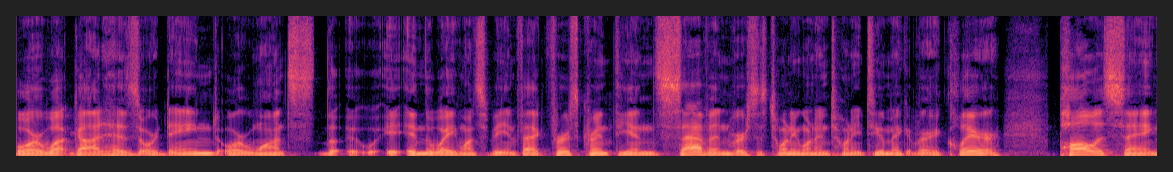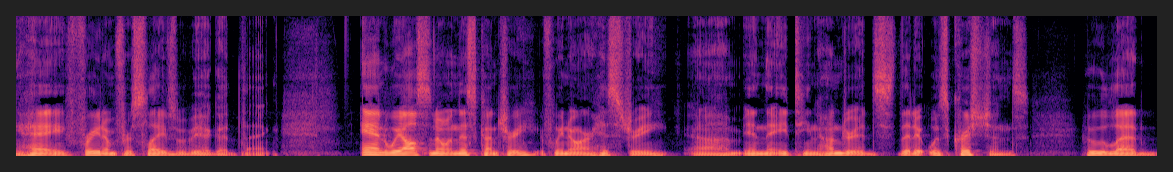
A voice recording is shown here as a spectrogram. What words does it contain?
or what God has ordained or wants the, in the way he wants to be. In fact, 1 Corinthians 7, verses 21 and 22 make it very clear. Paul is saying, hey, freedom for slaves would be a good thing. And we also know in this country, if we know our history, um, in the 1800s, that it was Christians who led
